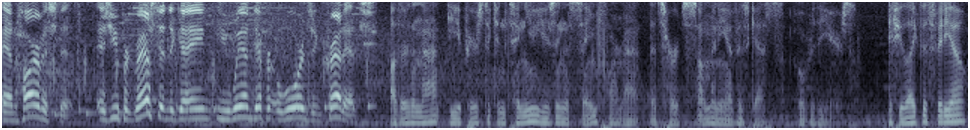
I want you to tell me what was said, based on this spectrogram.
and harvest it. As you progress in the game, you win different rewards and credits. Other than that, he appears to continue using the same format that's hurt so many of his guests over the years. If you like this video,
